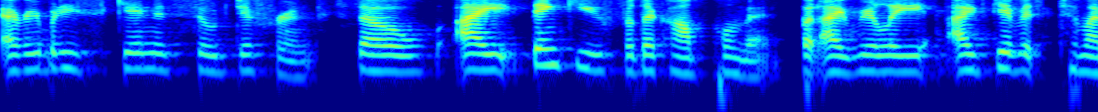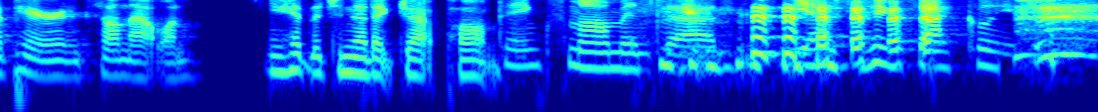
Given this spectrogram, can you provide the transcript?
everybody's skin is so different. So I thank you for the compliment, but I really, I give it to my parents on that one. You hit the genetic jackpot. Thanks, mom and dad. yes, exactly.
